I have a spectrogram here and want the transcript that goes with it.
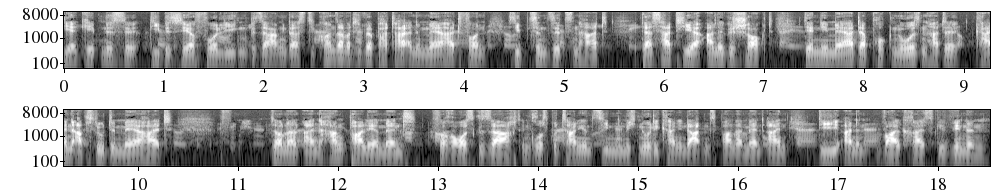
Die Ergebnisse, die bisher vorliegen, besagen, dass die konservative Partei eine Mehrheit von 17 Sitzen hat. Das hat hier alle geschockt, denn die Mehrheit der Prognosen hatte keine absolute Mehrheit, sondern ein Hangparlament vorausgesagt. In Großbritannien ziehen nämlich nur die Kandidaten ins Parlament ein, die einen Wahlkreis gewinnen.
